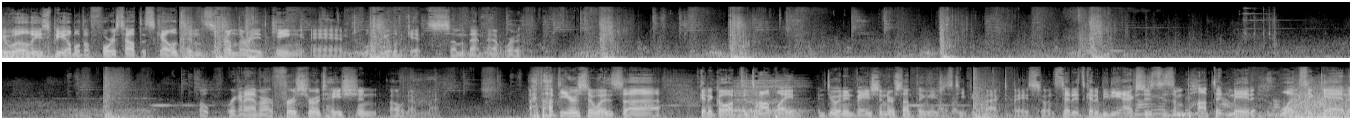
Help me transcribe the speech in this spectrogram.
It will at least be able to force out the skeletons from the Wraith King, and we'll be able to get some of that net worth. We're gonna have our first rotation. Oh, never mind. I thought the Ursa was uh, gonna go up to top lane and do an invasion or something. He just TP'd back to base. So instead, it's gonna be the Exorcism popped at mid. Once again,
